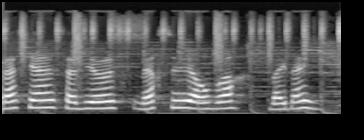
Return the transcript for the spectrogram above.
Gracias, adiós, merci, au revoir, bye bye.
